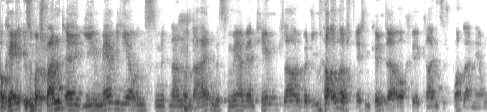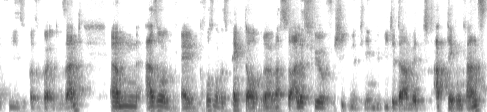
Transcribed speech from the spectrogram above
Okay, super spannend. Äh, je mehr wir hier uns miteinander unterhalten, desto mehr werden Themen klar, über die man auch noch sprechen könnte. Auch äh, gerade diese Sportlerernährung finde ich super, super interessant. Ähm, also äh, großen Respekt auch, was du alles für verschiedene Themengebiete damit abdecken kannst.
